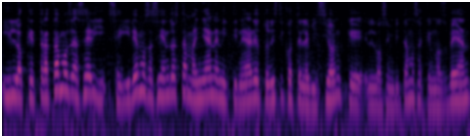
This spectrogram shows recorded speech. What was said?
Y lo que tratamos de hacer y seguiremos haciendo esta mañana en Itinerario Turístico Televisión, que los invitamos a que nos vean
